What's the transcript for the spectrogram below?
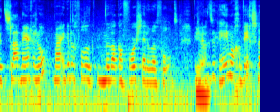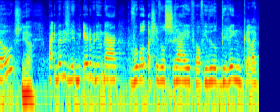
Dit slaat nergens op, maar ik heb het gevoel dat ik me wel kan voorstellen hoe dat voelt. Want je bent natuurlijk helemaal gewichtsloos. ja. Maar ik ben dus eerder benieuwd naar bijvoorbeeld als je wil schrijven of je wil drinken. Like,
